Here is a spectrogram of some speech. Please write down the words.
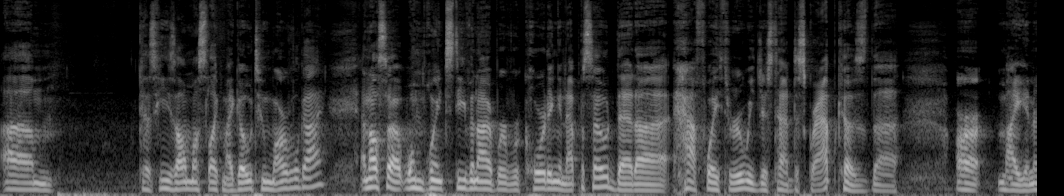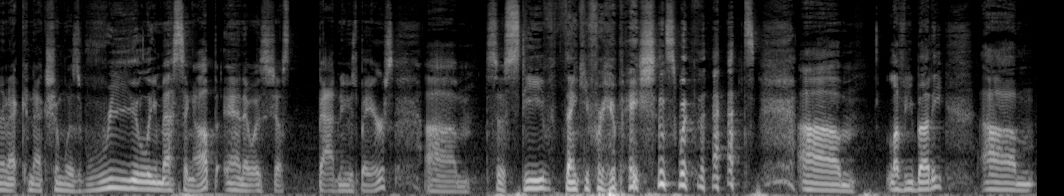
um, because he's almost like my go-to Marvel guy. And also, at one point, Steve and I were recording an episode that uh, halfway through we just had to scrap because the our my internet connection was really messing up, and it was just bad news bears. Um, so, Steve, thank you for your patience with that. Um, love you, buddy. Um,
